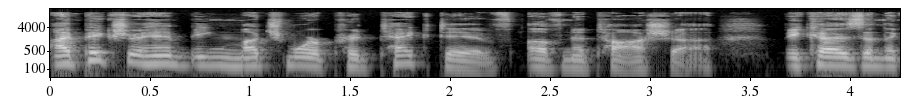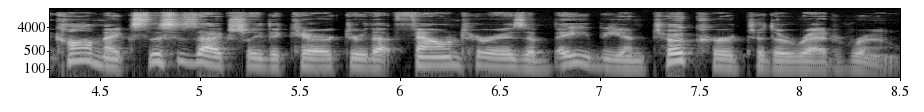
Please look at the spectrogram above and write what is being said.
I picture him being much more protective of Natasha, because in the comics, this is actually the character that found her as a baby and took her to the Red Room.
